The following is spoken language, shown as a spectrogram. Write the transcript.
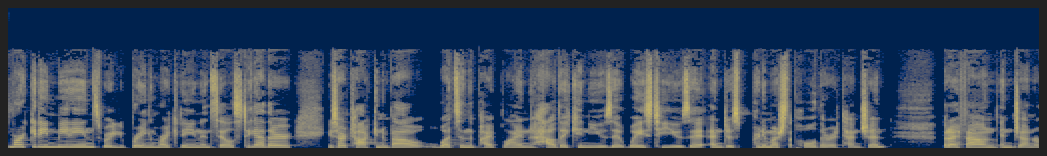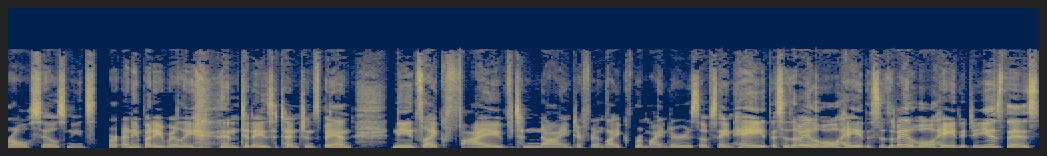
marketing meetings where you bring marketing and sales together. You start talking about what's in the pipeline, how they can use it, ways to use it, and just pretty much pull their attention. But I found in general, sales needs, or anybody really in today's attention span, needs like five to nine different like reminders of saying, hey, this is available. Hey, this is available. Hey, did you use this?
